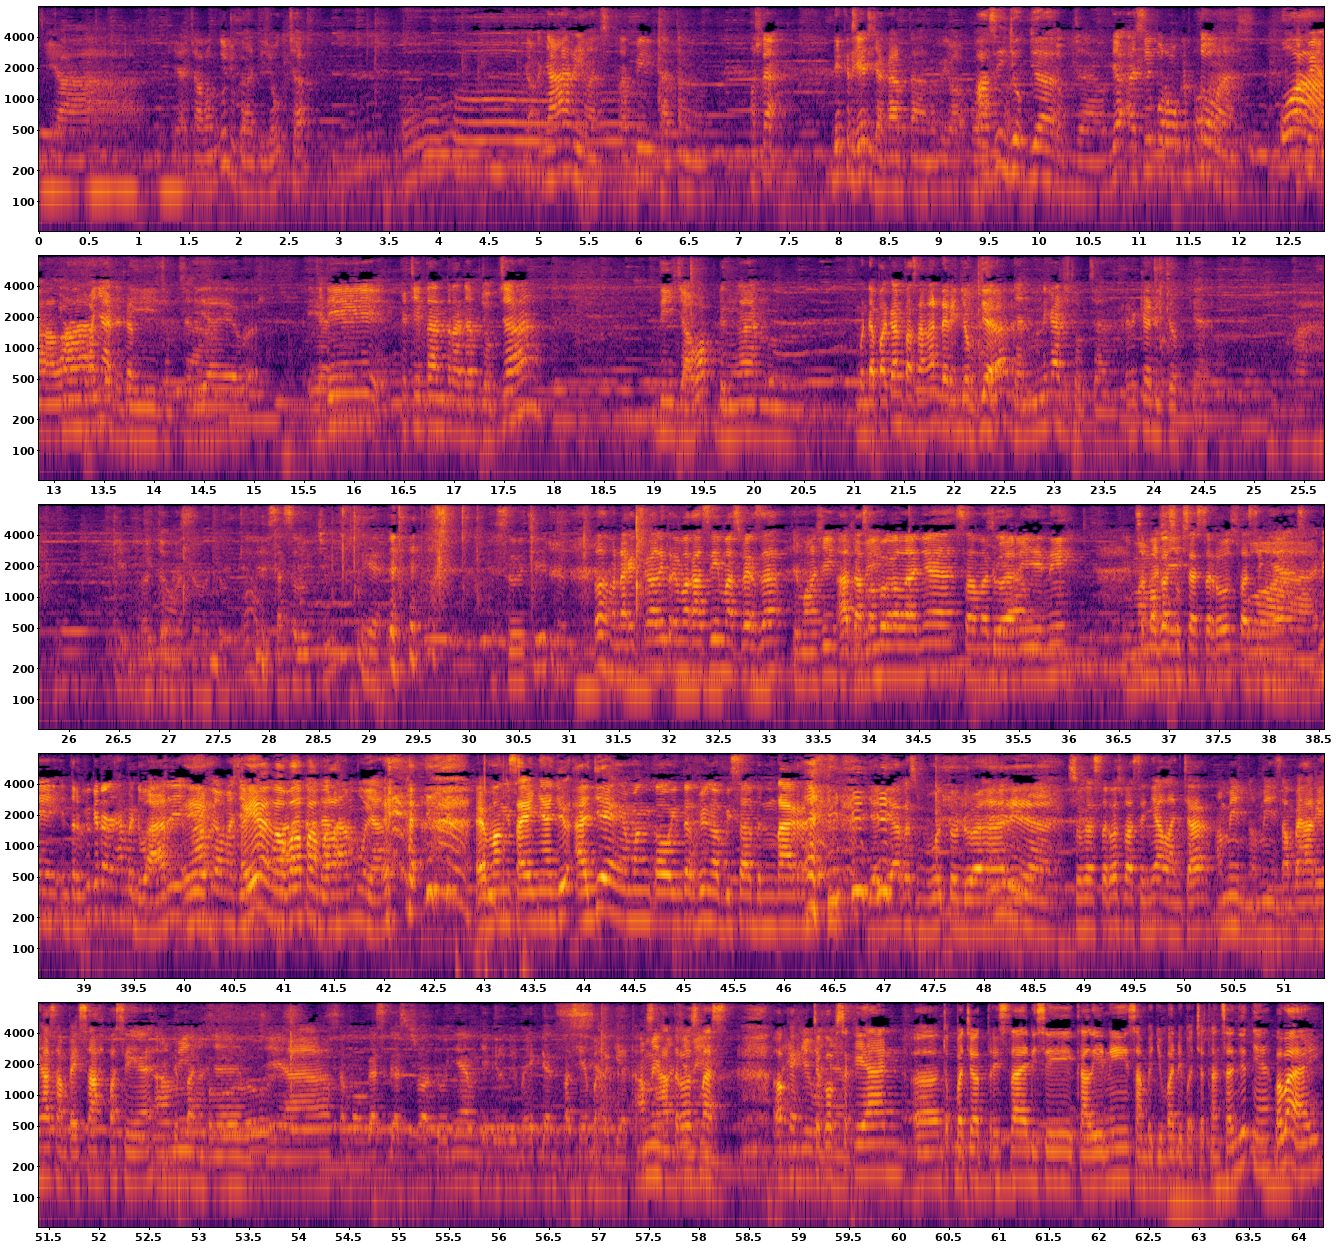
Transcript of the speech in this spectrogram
ya ya calonku juga di Jogja Oh. Nyari mas tapi datang maksudnya dia kerja di Jakarta tapi kalau Asli Jogja. Jogja dia asli Purwokerto mas Wah, tapi orang tuanya ada di Jogja Iya iya, Pak. Iya, Jadi iya. kecintaan terhadap Jogja dijawab dengan mendapatkan pasangan dari Jogja. dan menikah di Jogja. Ini kan di Jogja. Wah. Gitu mas. betul, betul. Wah, bisa selucu ya. Itu. Wah, menarik sekali. Terima kasih Mas Versa Terima kasih. atas obrolannya selama dua hari ini. Terima Semoga kasih. sukses terus pastinya. Wah, ini interview kita sampai dua hari. Iya. Maaf ya Mas. Iya, nggak apa-apa, malah. tamu ya. emang sayanya ju- aja yang emang kau interview nggak bisa bentar. Jadi harus butuh dua hari. Iya. Sukses terus pastinya lancar. Amin, amin. Sampai hari H sampai sah pastinya di Amin, depan Mas pengurus. Siap. Semoga segala sesuatunya menjadi lebih baik dan pastinya bahagia terus. Amin, Sehat terus. Mas. Oke, you, cukup sekian eh, untuk bacot Trista edisi kali ini. Sampai jumpa di bacotan selanjutnya. Bye bye.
